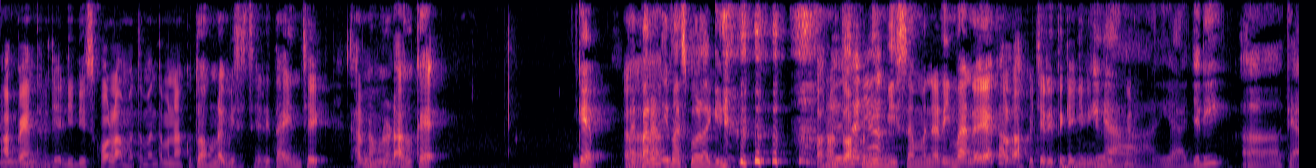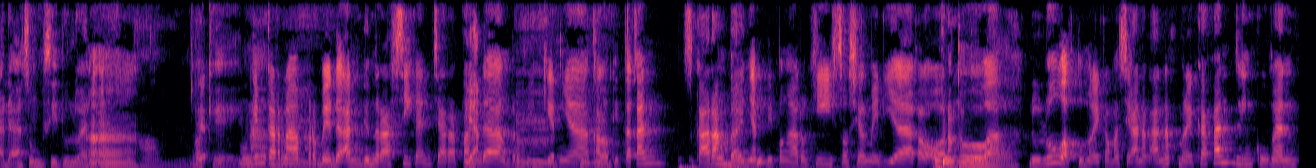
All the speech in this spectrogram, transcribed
Hmm, apa yang terjadi di sekolah sama teman-teman aku tuh aku ndak bisa ceritain, Cek. Karena Hmm. menurut aku kayak Gap, my Eh, my boss lagi. orang tua aku nih bisa menerima ndak ya kalau aku cerita kayak gini gitu. Iya, iya. Jadi eh, kayak ada asumsi duluan. ya. Heeh. Um, Ya. Oke. Mungkin nah, karena perbedaan generasi kan cara pandang berpikirnya. Kalau kita kan sekarang banyak dipengaruhi sosial media. Kalau orang Betul. tua dulu waktu mereka masih anak-anak mereka kan lingkungan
